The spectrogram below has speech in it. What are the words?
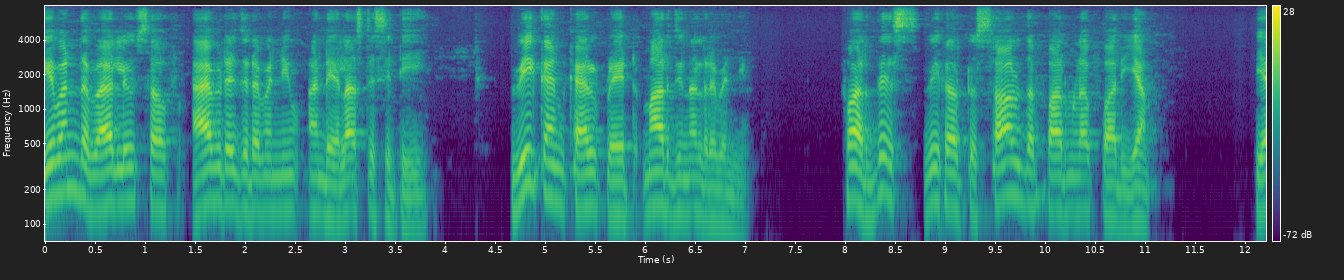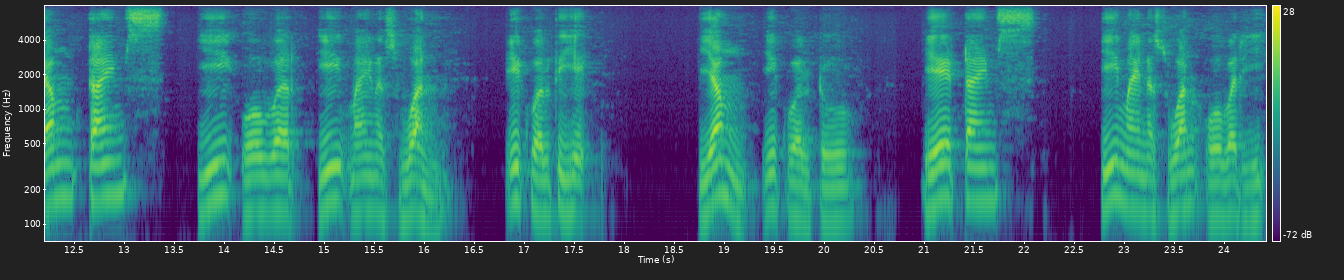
given the values of average revenue and elasticity, we can calculate marginal revenue. For this, we have to solve the formula for M. M times E over E minus 1 equal to A. M equal to A times E minus 1 over E.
